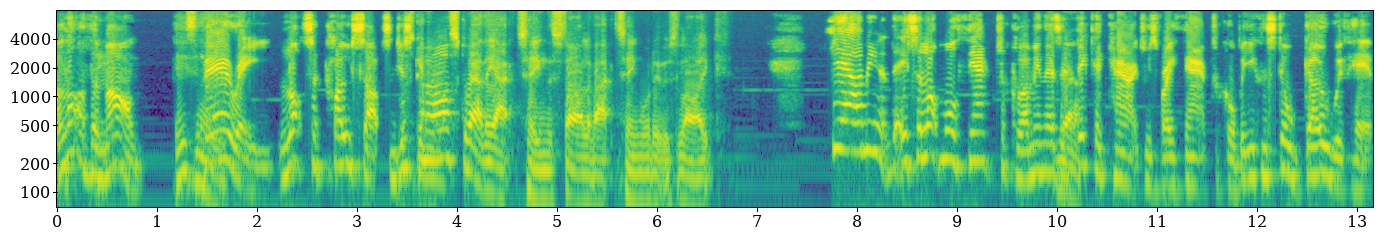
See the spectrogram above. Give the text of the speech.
A lot of them aren't. is? Very lots of close-ups and Just just going to ask about the acting, the style of acting, what it was like. Yeah, I mean, it's a lot more theatrical. I mean, there's Yeah. a vicar character who's very theatrical, but you can still go with him.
